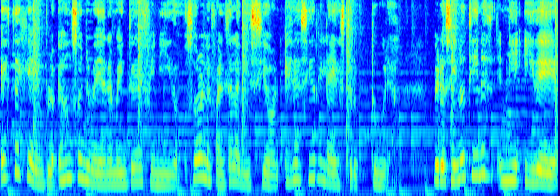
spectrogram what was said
Este ejemplo es un sueño medianamente definido, solo le falta la visión, es decir, la estructura. Pero si no tienes ni idea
